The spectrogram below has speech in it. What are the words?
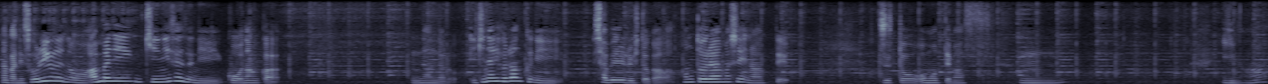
なんかねそういうのあんまり気にせずにこうなんかなんだろういきなりフランクに喋れる人が本当羨ましいなってずっと思ってます。うん。いいな。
